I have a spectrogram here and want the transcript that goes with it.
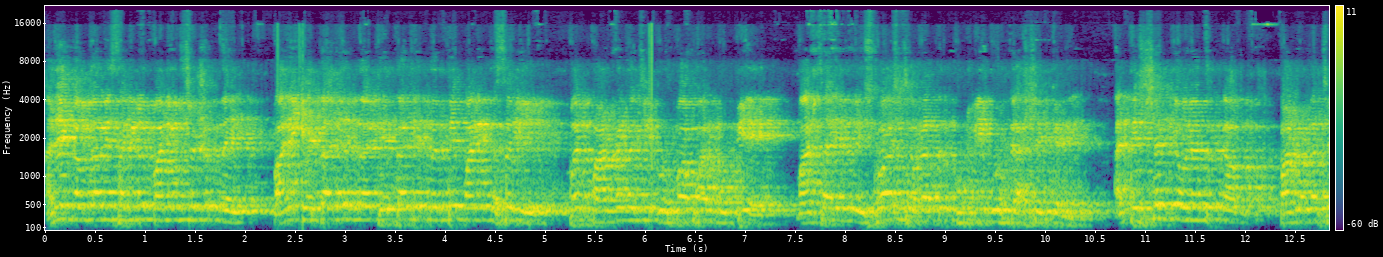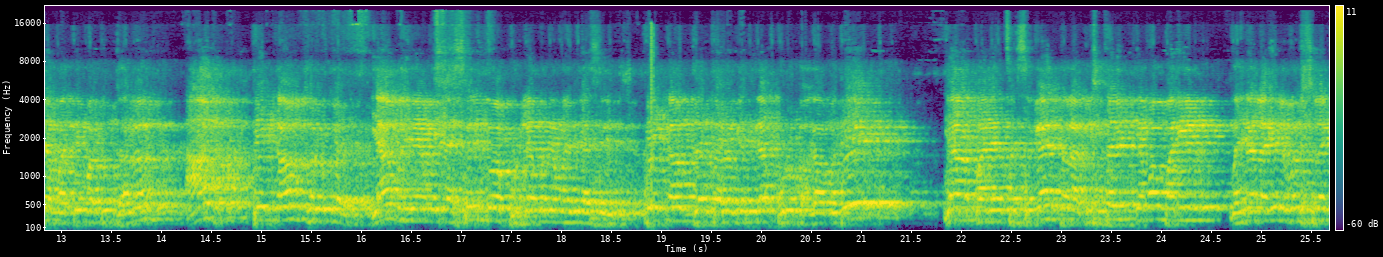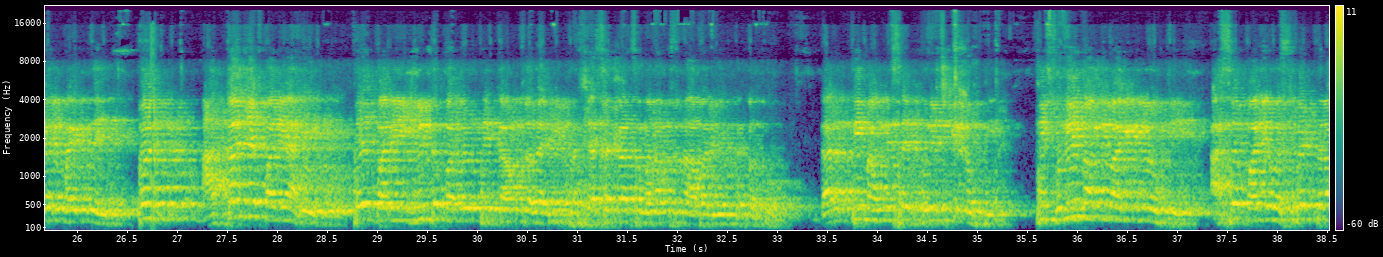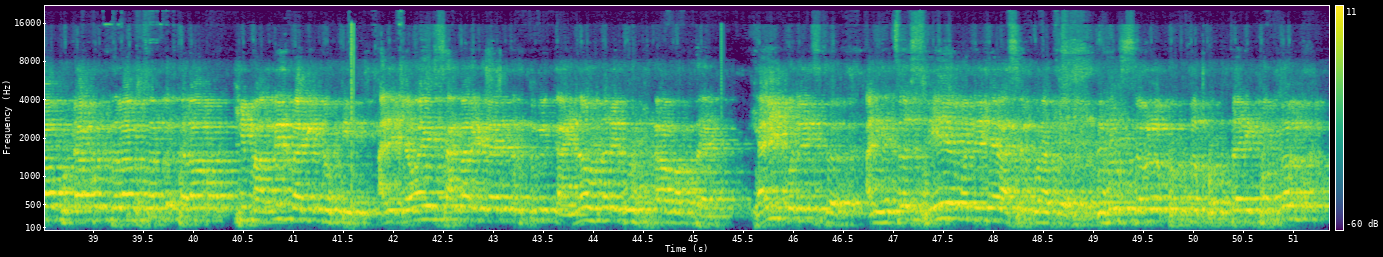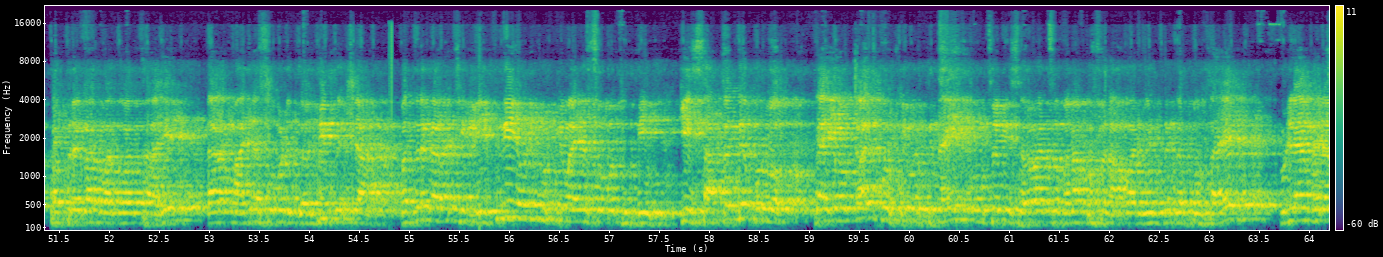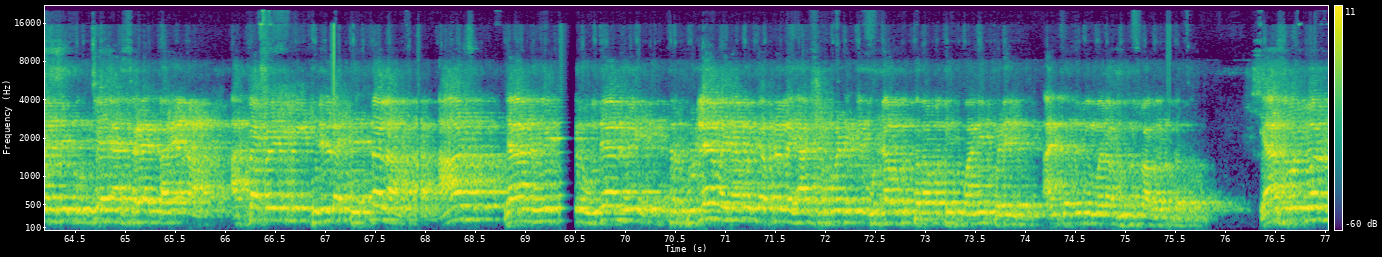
अनेक आमदारांनी सांगितलं पाणी येऊ शकत नाही. पाणी येता घेता घेता येतं ते पाणी कसं येईल? पण पांडुरंगाची कृपा फार मोठी आहे. माणसाने विश्वास ठेवला तर कुठली गोष्ट अशक्य नाही. आणि ते शक्य होण्याचं काम पांडुरंगाच्या माध्यमातून झालं. आज ते काम खरोखर या महिन्यामध्ये असेल किंवा पुढल्या महिन्यामध्ये असेल ते काम जर तालुक्यातल्या पूर्व भागामध्ये या पाण्याचा सगळ्यात त्याला विस्तारित केव्हा पाणी येईल? महिना लागेल वर्ष लागेल माहीत नाही. पण आता जे पाणी आहे ते पाणी युद्ध पातळीवरती काम चालू आहे मी प्रशासकाचा मनापासून आभार व्यक्त करतो. कारण ती मागणी साहेब कोणीच केली होती ती कुणी मागणी मागितली होती असं पाणी वसपेट तलाव फुटापूर तलाव सर्व तलाव ही मागणीच मागितली होती आणि जेव्हा हे सांगायला गेल्यानंतर तुम्ही काढणं न होणारी गोष्ट का मागताय? ह्याही पद्धतीचं. आणि ह्याचं श्रेयमध्ये जे असेल कोणाचं तर हे सगळं फक्त फक्त आणि फक्त पत्रकार बांधवांचं आहे कारण माझ्यासोबत गर्दीपेक्षा पत्रकारांची लेखणी एवढी मोठी माझ्यासोबत होती की सातत्यपूर्वक त्या एवढ्याच गोष्टीवरती नाही तुमचं मी सर्वांचं मनापासून आभार व्यक्त करतो साहेब पुढल्या महिन्यामध्ये तुमच्या या सगळ्या कार्याला आतापर्यंत मी केलेल्या प्रयत्नाला आज या नव्हे तर उद्या नव्हे तर पुढल्या महिन्यामध्ये आपल्याला ह्या शंभर टक्के गुंडापूर तलावामध्ये पाणी पडेल आणि त्याचं मी मनापासून स्वागत करतो याचबरोबर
